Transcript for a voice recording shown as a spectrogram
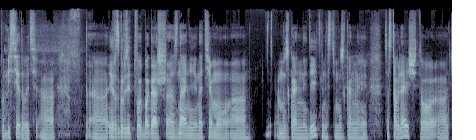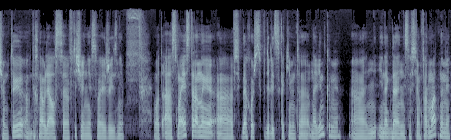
побеседовать э, э, и разгрузить твой багаж э, знаний на тему музыкальной деятельности, музыкальной составляющей, то, чем ты вдохновлялся в течение своей жизни. Вот. А с моей стороны всегда хочется поделиться какими-то новинками, иногда не совсем форматными,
